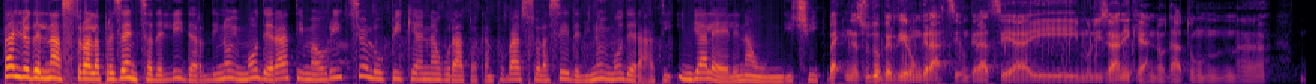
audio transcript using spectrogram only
Taglio del nastro alla presenza del leader di Noi Moderati Maurizio Lupi che ha inaugurato a Campobasso la sede di Noi Moderati in Viale Elena 11. Beh, innanzitutto per dire un grazie, un grazie ai molisani che hanno dato un uh,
